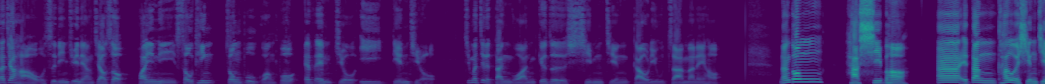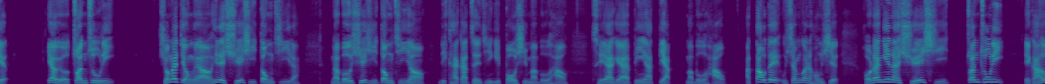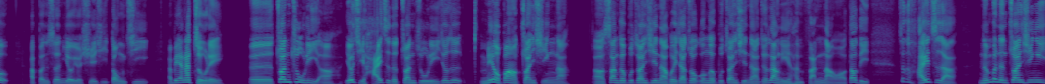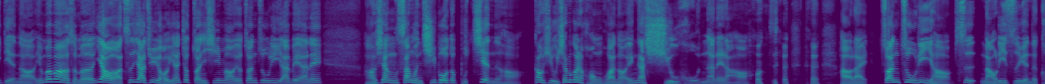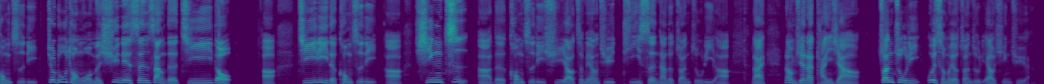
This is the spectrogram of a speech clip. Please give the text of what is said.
大家好，我是林俊良教授，欢迎你收听中部广播 FM 九一点九。今麦这个单元叫做心情交流站嘛呢吼。人讲学习哈啊，会当较好的成绩，要有专注力，上个重要，迄个学习动机啦。若无学习动机吼，你开较侪钱去补习嘛无效，册仔个边啊叠嘛无效。啊，到底有相关的方式？好，咱囡仔学习专注力也较好啊，本身又有学习动机啊，别安怎做嘞？呃，专注力啊，尤其孩子的专注力就是没有办法专心呐啊，上课不专心呐，回家做功课不专心呐，就让你很烦恼哦。到底这个孩子啊，能不能专心一点呢？有没有办法什么药啊吃下去以后，应该叫专心嘛，有专注力，安别安呢？好像三魂七魄都不见了哈。到底有什么样的方法哦？应该修魂啊，那啦哈。好，来专注力哈是脑力资源的控制力，就如同我们训练身上的肌肉啊，肌力的控制力啊，心智啊的控制力，需要怎么样去提升他的专注力啊？来，那我们先来谈一下啊，专注力为什么有专注力？要有兴趣啊。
